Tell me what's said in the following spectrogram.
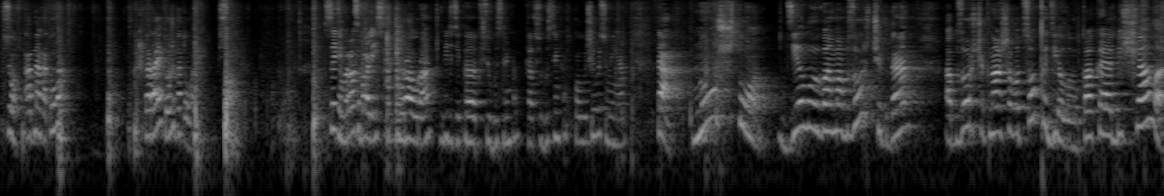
Все, одна готова, вторая тоже готова. С этим разобрались. Ура, ура. Видите, как все быстренько, как все быстренько получилось у меня. Так, ну что, делаю вам обзорчик, да? Обзорчик нашего цока делаю, как и обещала.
